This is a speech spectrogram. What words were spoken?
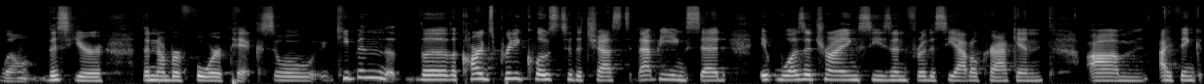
well, this year, the number four pick. So keeping the, the, the cards pretty close to the chest. That being said, it was a trying season for the Seattle Kraken. Um, I think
